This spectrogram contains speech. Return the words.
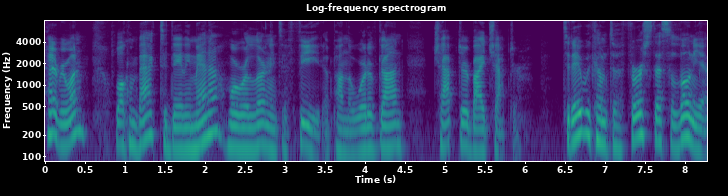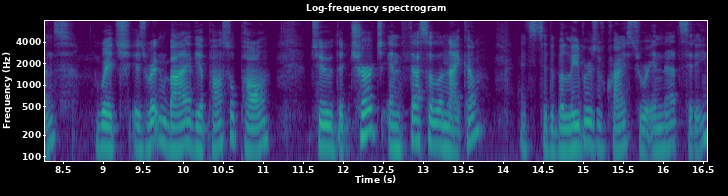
Hey everyone, welcome back to Daily Manna, where we're learning to feed upon the Word of God chapter by chapter. Today we come to 1 Thessalonians, which is written by the Apostle Paul to the church in Thessalonica. It's to the believers of Christ who were in that city.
